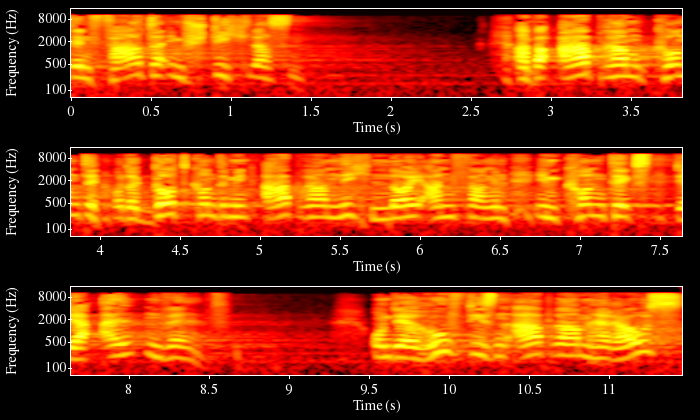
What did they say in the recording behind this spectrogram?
den Vater im Stich lassen. Aber Abraham konnte oder Gott konnte mit Abraham nicht neu anfangen im Kontext der alten Welt. Und er ruft diesen Abraham heraus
